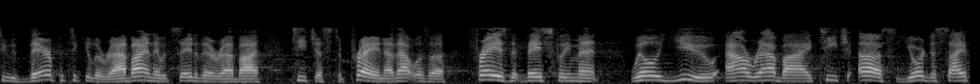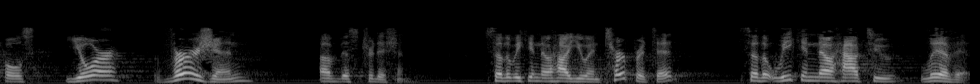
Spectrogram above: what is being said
to their particular rabbi and they would say to their rabbi, Teach us to pray. Now, that was a phrase that basically meant, Will you, our rabbi, teach us, your disciples, your version of this tradition? So that we can know how you interpret it, so that we can know how to live it.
